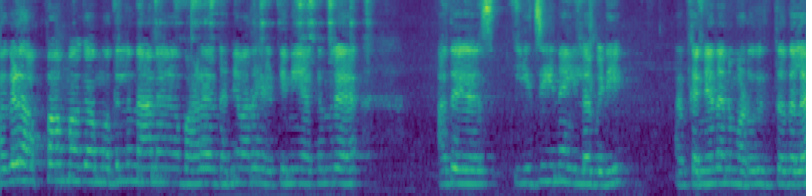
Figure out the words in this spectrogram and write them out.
ಮಗಳ ಅಪ್ಪ ಅಮ್ಮಗ ಮೊದಲು ನಾನು ಬಹಳ ಧನ್ಯವಾದ ಹೇಳ್ತೀನಿ, ಯಾಕಂದ್ರೆ ಅದು ಈಜಿನೇ ಇಲ್ಲ ಬಿಡಿ, ಅದು ಕನ್ಯಾದಾನ ಮಾಡೋದಿರ್ತದಲ್ಲ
